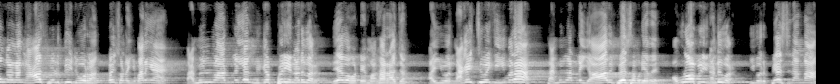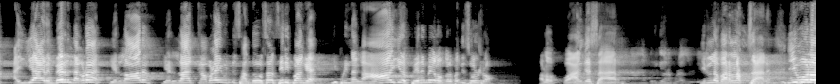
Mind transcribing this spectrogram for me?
உங்களை நாங்க ஹாஸ்பிட்டல் தூக்கிட்டு போறோம் போய் சொல்றீங்க பாருங்க. தமிழ்நாட்டிலேயே மிகப்பெரிய நடுவர் தேவகோட்டை மகாராஜன். இவர் நகைச்சுவைக்கு இவரா? தமிழ்நாட்டில் யாரும் பேச முடியாது. அவ்வளோ பெரிய நடுவர். இவர் பேசினான்னா ஐயாயிரம் பேர் இருந்தா கூட எல்லாரும் எல்லா கவலையும் விட்டு சந்தோஷம் சிரிப்பாங்க. இப்படி நாங்கள் ஆயிரம் பெருமைகள் உங்களை பற்றி சொல்கிறோம் ஹலோ வாங்க சார். இல்லை வரலாம் சார். இவ்வளோ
